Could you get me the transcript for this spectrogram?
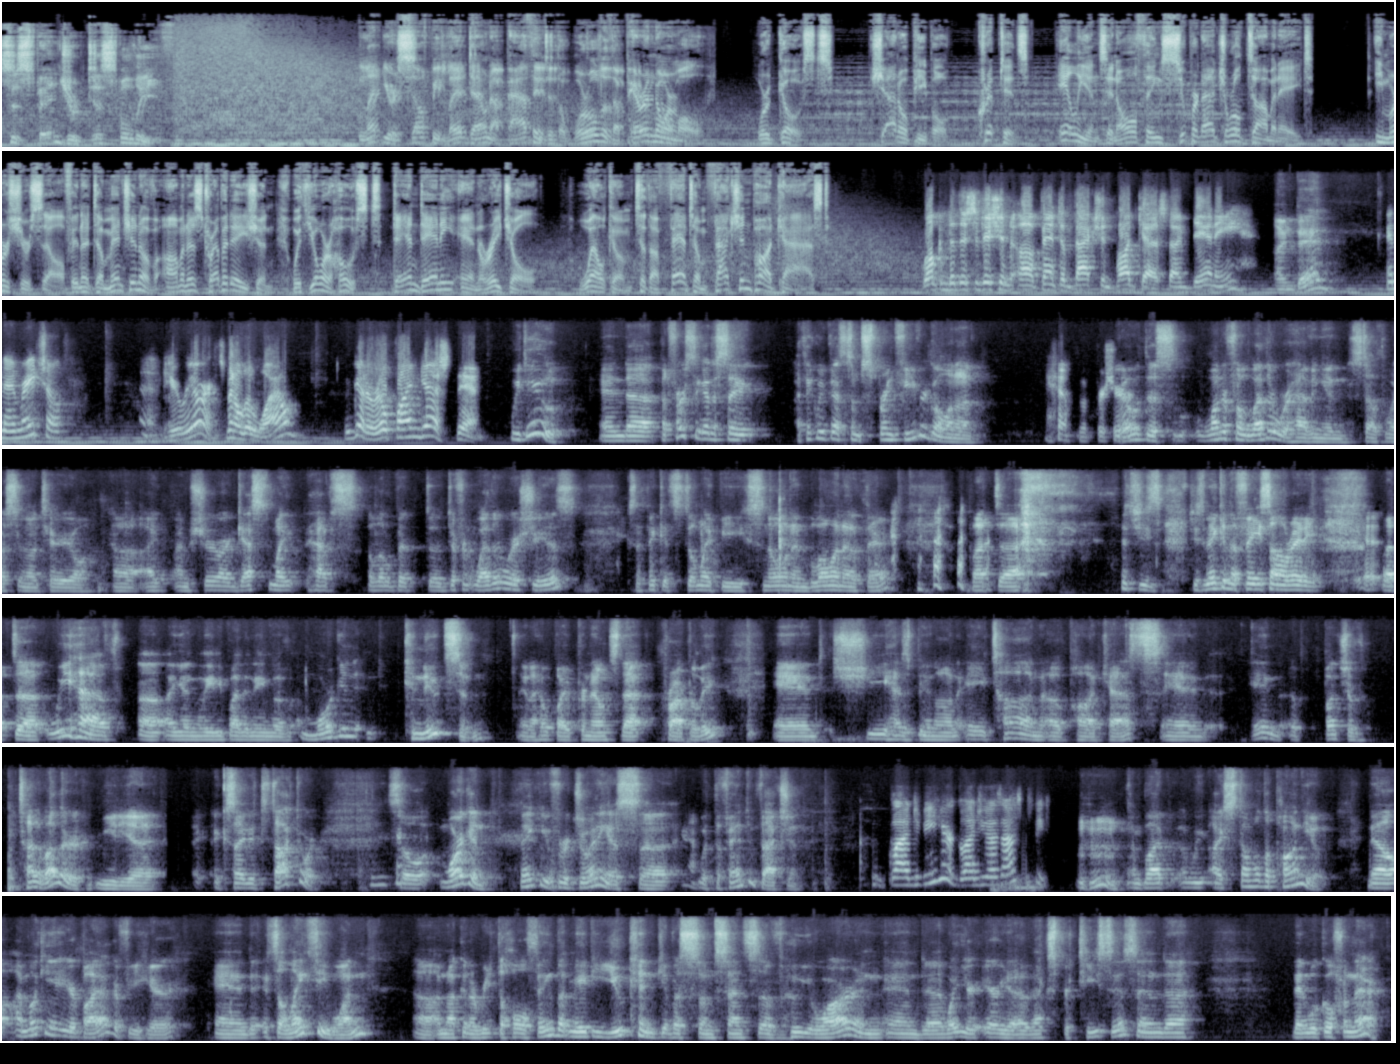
Suspend your disbelief. Let yourself be led down a path into the world of the paranormal, where ghosts, shadow people, cryptids, aliens, and all things supernatural dominate. Immerse yourself in a dimension of ominous trepidation with your hosts, Dan, Danny, and Rachel. Welcome to the Phantom Faction Podcast. Welcome to this edition of Phantom Faction Podcast. I'm Danny. I'm Dan. And I'm Rachel. And here we are. It's been a little while. We've got a real fine guest, then. We do. And uh, but first, I got to say, I think we've got some spring fever going on. Yeah, for sure. You know, this wonderful weather we're having in southwestern Ontario. Uh, I, am sure our guest might have a little bit uh, different weather where she is, because I think it still might be snowing and blowing out there. but uh, she's she's making the face already. But uh, we have uh, a young lady by the name of Morgan Knudsen, and I hope I pronounced that properly. And she has been on a ton of podcasts and in a bunch of a ton of other media. Excited to talk to her. So, Morgan, thank you for joining us uh, with the Phantom Faction. I'm Glad to be here. Glad you guys asked me. Mm-hmm. I'm glad we, I stumbled upon you. Now, I'm looking at your biography here, and it's a lengthy one. Uh, I'm not going to read the whole thing, but maybe you can give us some sense of who you are and and uh, what your area of expertise is, and uh, then we'll go from there.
